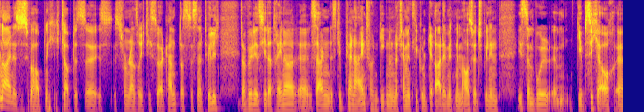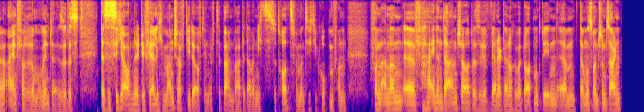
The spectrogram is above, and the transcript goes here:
Nein, es ist überhaupt nicht. Ich glaube, das äh, ist, ist schon ganz richtig so erkannt, dass das natürlich, da würde jetzt jeder Trainer äh, sagen, es gibt keine einfachen Gegner in der Champions League und gerade mit einem Auswärtsspiel in Istanbul ähm, gibt es sicher auch äh, einfachere Momente. Also das, das ist sicher auch eine gefährliche Mannschaft, die da auf den FC Bayern wartet, aber nichtsdestotrotz, wenn man sich die Gruppen von, von anderen äh, Vereinen da anschaut, also wir werden ja gleich noch über Dortmund reden, ähm, da muss man schon sagen,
